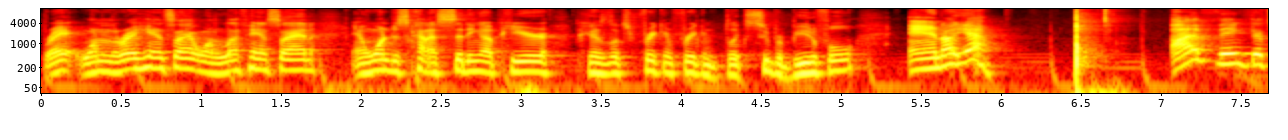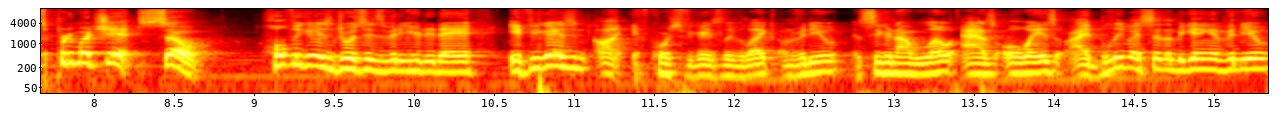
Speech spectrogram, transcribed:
right? One on the right hand side, one on the left hand side, and one just kind of sitting up here because it looks freaking freaking like super beautiful. And uh, yeah, I think that's pretty much it. So Hopefully you guys enjoyed today's video here today. If you guys, uh, of course, if you guys leave a like on the video, it's secret down below. As always, I believe I said in the beginning of the video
